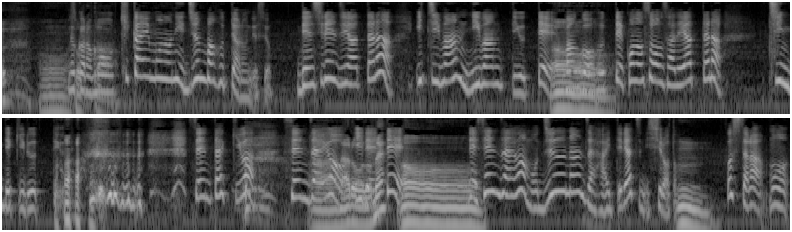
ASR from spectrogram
うんだからもう機械物に順番振ってあるんですよ電子レンジやったら1番2番って言ってあー。番号を振ってこの操作でやったらチンできるっていう。洗濯機は洗剤をあーなるほどね。入れて、うんで洗剤はもう柔軟剤入ってるやつにしろと、うん。そしたらもう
